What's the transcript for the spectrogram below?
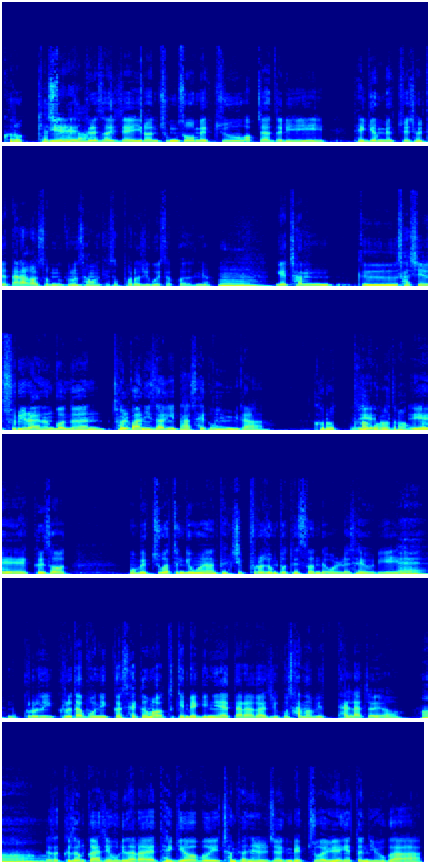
그렇겠습니다. 예, 그래서 이제 이런 중소 맥주 업자들이 대기업 맥주에 절대 따라갈 수 없는 그런 상황이 계속 벌어지고 있었거든요. 음. 이게 참 그 사실 술이라는 거는 절반 이상이 다 세금입니다. 그렇다고 예, 그러더라고요. 예. 그래서 뭐 맥주 같은 경우에는 110% 정도 됐었는데 원래 세율이 네. 뭐 그러니 그러다 보니까 세금을 어떻게 매기느냐에 따라 가지고 산업이 달라져요. 어. 그래서 그 전까지 우리나라의 대기업의 천편일률적인 맥주가 유행했던 이유가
